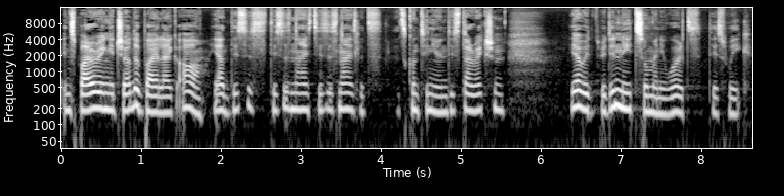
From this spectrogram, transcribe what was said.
inspiring each other by like, oh yeah, this is this is nice, this is nice, let's let's continue in this direction. Yeah, we we didn't need so many words this week.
